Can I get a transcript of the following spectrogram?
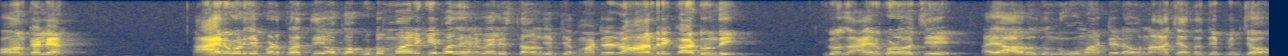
పవన్ కళ్యాణ్. ఆయన కూడా చెప్పాడు ప్రతి ఒక్క కుటుంబానికి పదిహేను వేలు ఇస్తామని చెప్పి చెప్పి మాట్లాడాడు. ఆన్ రికార్డు ఉంది. ఈరోజు ఆయన కూడా వచ్చి అయ్యా ఆ రోజు నువ్వు మాట్లాడావు నా చేత చెప్పించావు.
